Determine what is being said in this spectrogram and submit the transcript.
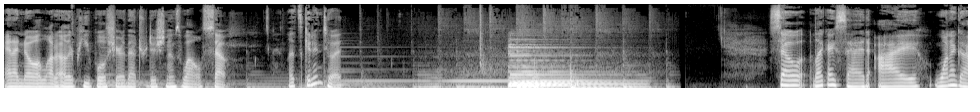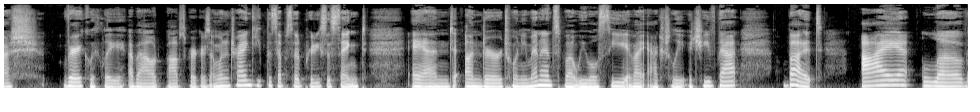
And I know a lot of other people share that tradition as well. So let's get into it. So, like I said, I want to gush very quickly about Bob's Burgers. I'm going to try and keep this episode pretty succinct and under 20 minutes, but we will see if I actually achieve that. But I love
